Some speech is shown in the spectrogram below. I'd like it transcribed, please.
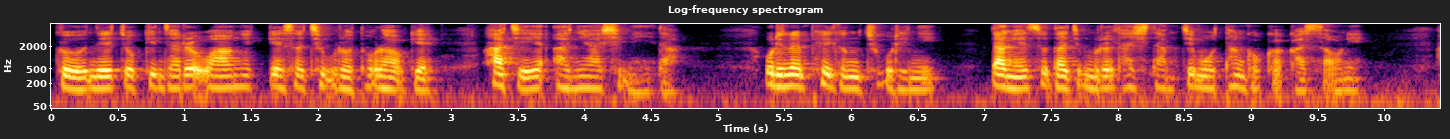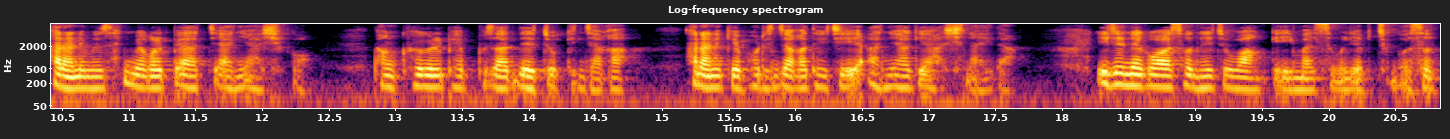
그 내쫓긴 자를 왕께서 집으로 돌아오게 하지 아니하심이니이다. 우리는 필경 죽으리니 땅에 쏟아진 물을 다시 담지 못한 것과 같사오니 하나님은 생명을 빼앗지 아니하시고 방패을 베푸사 내쫓긴 자가 하나님께 버린 자가 되지 아니하게 하시나이다. 이제 내가 와서 내 주와 함께 이 말씀을 엽친 것은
